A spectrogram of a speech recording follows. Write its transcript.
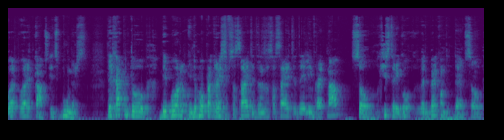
where, where it comes. It's boomers. They happen to be born in the more progressive society than the society they live right now. So history go, went back on them. So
